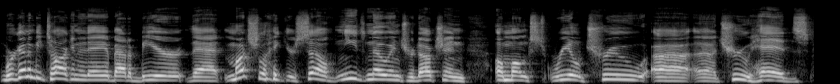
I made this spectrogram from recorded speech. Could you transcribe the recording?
we're going to be talking today about a beer that, much like yourself, needs no introduction amongst real, true, uh, uh, true heads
